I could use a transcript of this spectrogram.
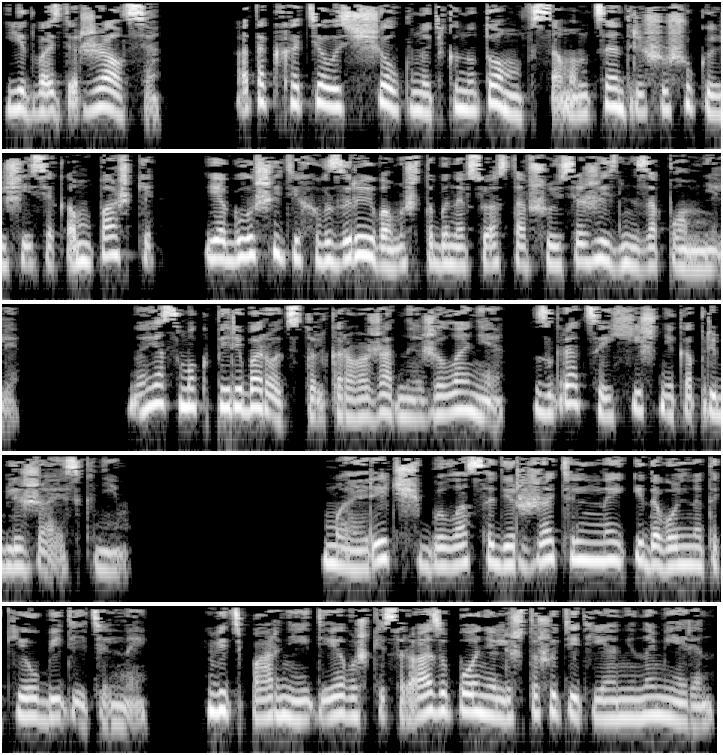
Едва сдержался, а так хотелось щелкнуть кнутом в самом центре шушукающейся компашки и оглушить их взрывом, чтобы на всю оставшуюся жизнь запомнили. Но я смог перебороть столь кровожадное желание, с грацией хищника приближаясь к ним. Моя речь была содержательной и довольно-таки убедительной, ведь парни и девушки сразу поняли, что шутить я не намерен.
